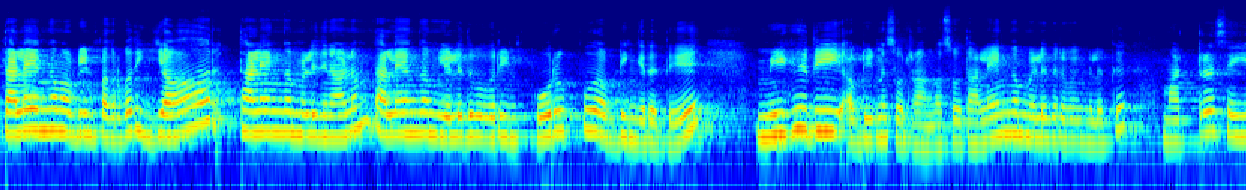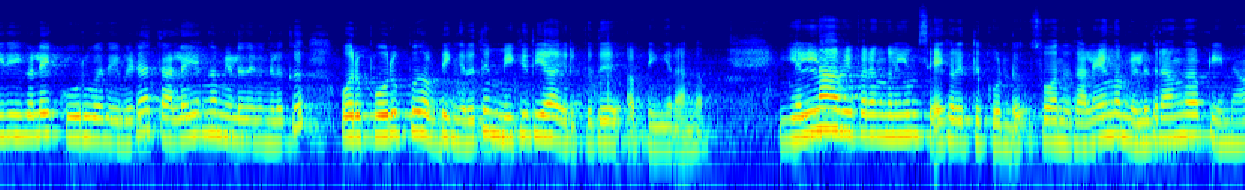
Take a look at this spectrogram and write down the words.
தலையங்கம் அப்படின்னு பார்க்குறபோது யார் தலையங்கம் எழுதினாலும் தலையங்கம் எழுதுபவரின் பொறுப்பு அப்படிங்கிறது மிகுதி அப்படின்னு சொல்கிறாங்க ஸோ தலையங்கம் எழுதுறவங்களுக்கு மற்ற செய்திகளை கூறுவதை விட தலையங்கம் எழுதுறவங்களுக்கு ஒரு பொறுப்பு அப்படிங்கிறது மிகுதியாக இருக்குது அப்படிங்கிறாங்க. எல்லா விவரங்களையும் சேகரித்து கொண்டு ஸோ அந்த தலையங்கம் எழுதுகிறாங்க அப்படின்னா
